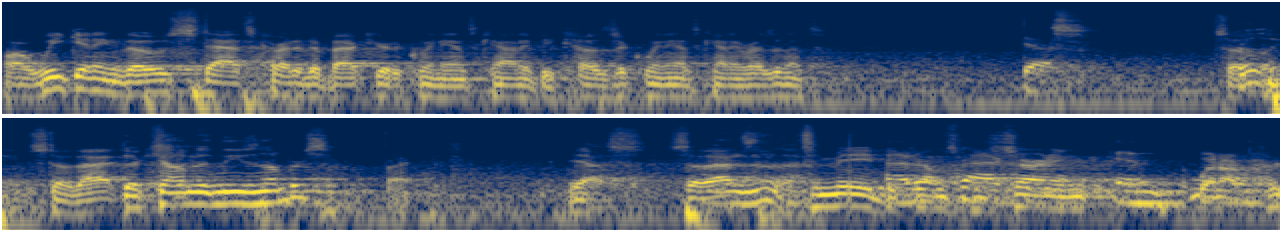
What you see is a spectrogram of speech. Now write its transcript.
Are we getting those stats credited back here to Queen Anne's County because they're Queen Anne's County residents? Yes. So, Really? So that They're counted in these numbers? Right. Yes. So that's, that. to me, becomes fact, concerning in- when our per-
